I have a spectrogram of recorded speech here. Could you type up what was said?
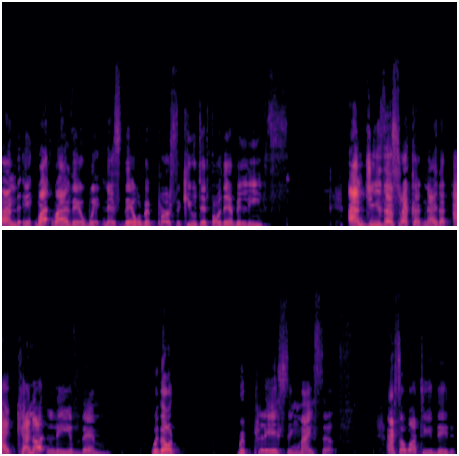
and in, while they witness, they would be persecuted for their beliefs. And Jesus recognized that I cannot leave them without replacing myself. And so, what he did,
